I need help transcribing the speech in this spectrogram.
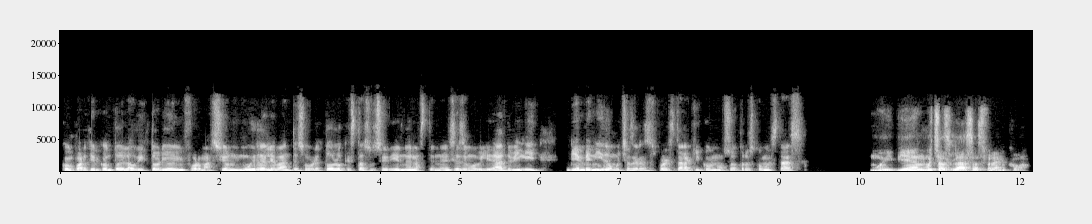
compartir con todo el auditorio información muy relevante sobre todo lo que está sucediendo en las tendencias de movilidad. Billy, bienvenido, muchas gracias por estar aquí con nosotros. ¿Cómo estás? Muy bien, muchas gracias, Franco.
